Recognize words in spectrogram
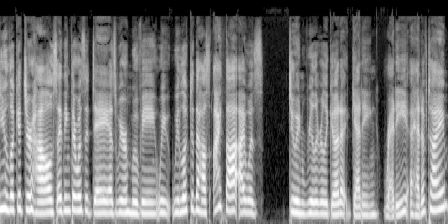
you look at your house, I think there was a day as we were moving, we, we looked at the house. I thought I was doing really, really good at getting ready ahead of time,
